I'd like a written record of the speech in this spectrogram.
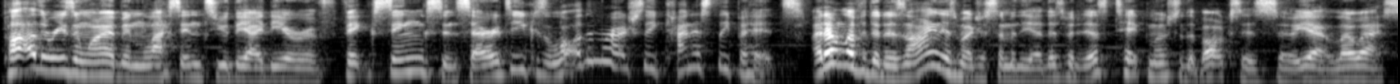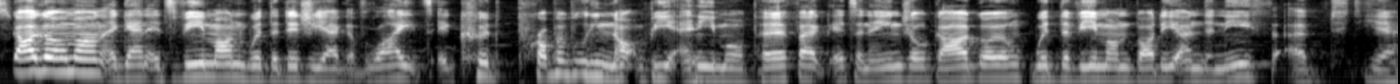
Part of the reason why I've been less into the idea of fixing sincerity, because a lot of them are actually kind of sleeper hits. I don't love the design as much as some of the others, but it does tick most of the boxes. So yeah, low S. Gargoylemon, again, it's Veemon with the Digi-Egg of Light. It could probably not be any more perfect. It's an angel gargoyle with the Veemon body underneath. Uh, yeah,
